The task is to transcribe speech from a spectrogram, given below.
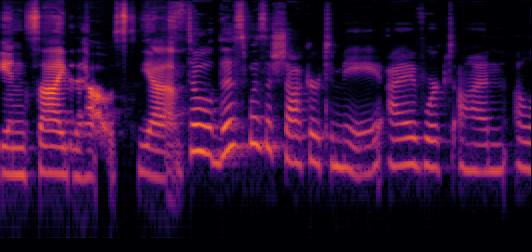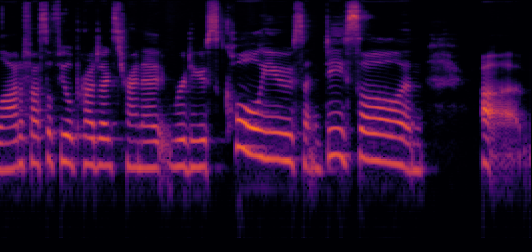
inside the house? Yeah. So this was a shocker to me. I've worked on a lot of fossil fuel projects trying to reduce coal use and diesel, and um,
